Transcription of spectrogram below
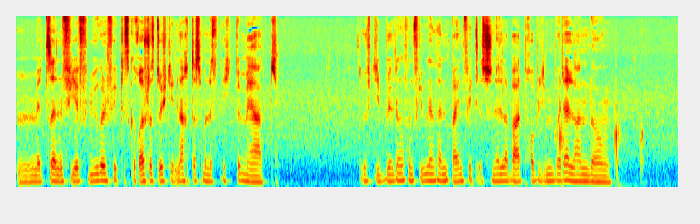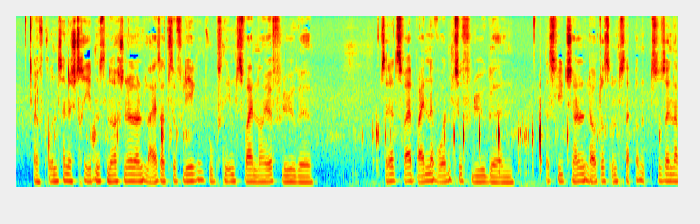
Mit seinen vier Flügeln fliegt es geräuschlos durch die Nacht, dass man es nicht bemerkt. Durch die Bildung von Flügeln an seinen Beinen fliegt es schnell, aber hat Probleme bei der Landung. Aufgrund seines Strebens, noch schneller und leiser zu fliegen, wuchsen ihm zwei neue Flügel. Seine zwei Beine wurden zu Flügeln. Es fliegt schnell und lautlos um, um, zu seiner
